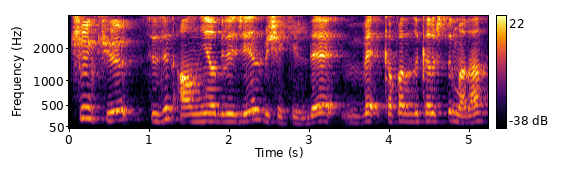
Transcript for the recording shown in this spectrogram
çünkü sizin anlayabileceğiniz bir şekilde ve kafanızı karıştırmadan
